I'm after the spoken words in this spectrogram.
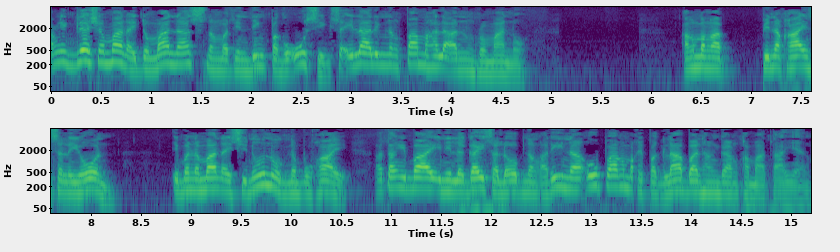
ang iglesia man ay dumanas ng matinding pag-uusig sa ilalim ng pamahalaan ng Romano. Ang mga pinakain sa leon, iba naman ay sinunog na buhay, at ang iba ay inilagay sa loob ng arena upang makipaglaban hanggang kamatayan.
